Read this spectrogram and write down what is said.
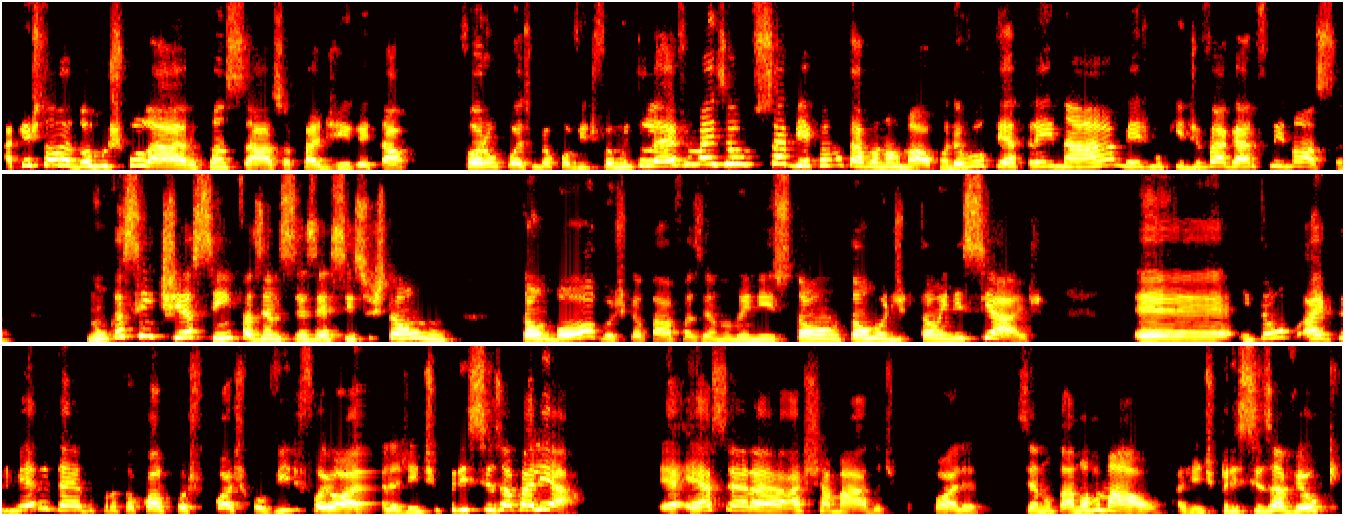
a questão da dor muscular, o cansaço, a fadiga e tal, foram coisas que meu Covid foi muito leve, mas eu sabia que eu não estava normal. Quando eu voltei a treinar, mesmo que devagar, eu falei, nossa, nunca senti assim, fazendo esses exercícios tão, tão bobos que eu estava fazendo no início, tão, tão, tão iniciais. É, então, a primeira ideia do protocolo pós-Covid foi, olha, a gente precisa avaliar essa era a chamada, tipo, olha, você não está normal, a gente precisa ver o que,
